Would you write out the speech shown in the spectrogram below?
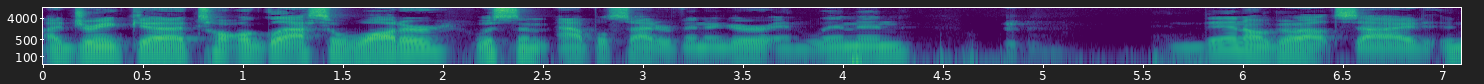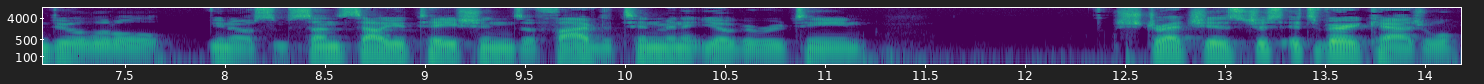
I drink a tall glass of water with some apple cider vinegar and lemon. And then I'll go outside and do a little, you know, some sun salutations, a five to 10 minute yoga routine, stretches. Just, it's very casual.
